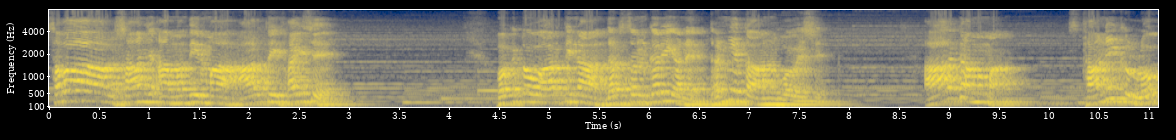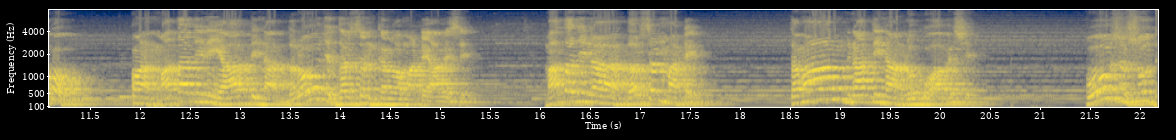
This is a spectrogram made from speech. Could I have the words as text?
સવાર સાંજ આ મંદિરમાં આરતી થાય છે. ભક્તો આરતીના દર્શન કરી અને ધન્યતા અનુભવે છે. આ ગામમાં સ્થાનિક લોકો પણ માતાજીની આરતીના દરરોજ દર્શન કરવા માટે આવે છે. માતાજીના દર્શન માટે તમામ જ્ઞાતિના લોકો આવે છે. પોષ સુદ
